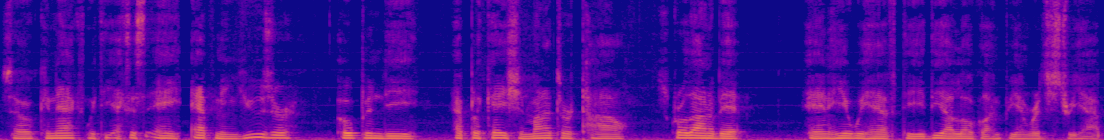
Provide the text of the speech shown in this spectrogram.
So connect with the XSA admin user open the application monitor tile, scroll down a bit, and here we have the DI local npm registry app.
